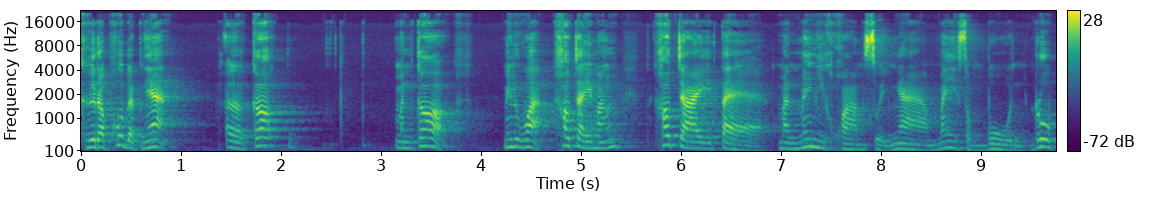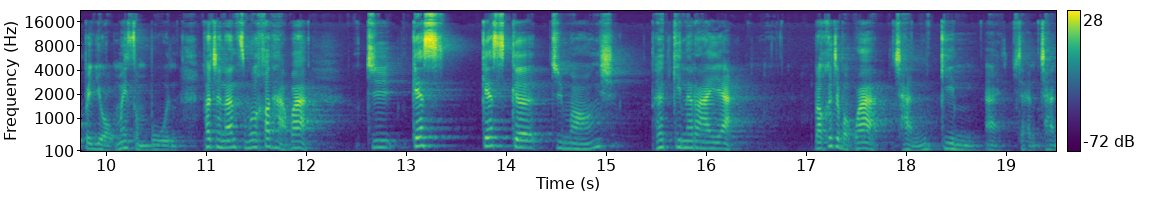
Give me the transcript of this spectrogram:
คือเราพูดแบบเนี้ยเออก็มันก็ไม่รู้ว่าเข้าใจมั้ง เข้าใจแต่มันไม่มีความสวยงามไม่สมบูรณ์ รูปประโยคไม่สมบูรณ์ เพราะฉะนั้นสมมติเขาถามว่า tu qu'est qu'est-ce que tu manges เธอกินอะไรอะ่ะเราก็จะบอกว่าฉันกินอะฉันฉัน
